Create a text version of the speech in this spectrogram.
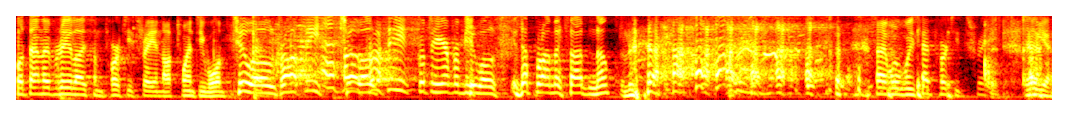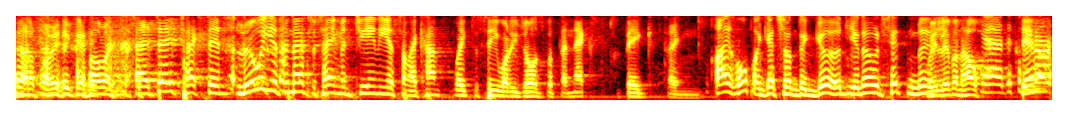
but then I've realised I'm 33 and not 21. Too Says old. Crossy. Too old. Crossy. Good to hear from you. Too old. Is that Brian McFadden? No? Uh, well, we said 33. oh, yeah. Not for you. Okay. All right. Uh, Dave texted in Louis is an entertainment genius, and I can't wait to see what he does with the next big thing. I hope I get something good. You know, it's hit and miss. We live in hope. Yeah, they Dinner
